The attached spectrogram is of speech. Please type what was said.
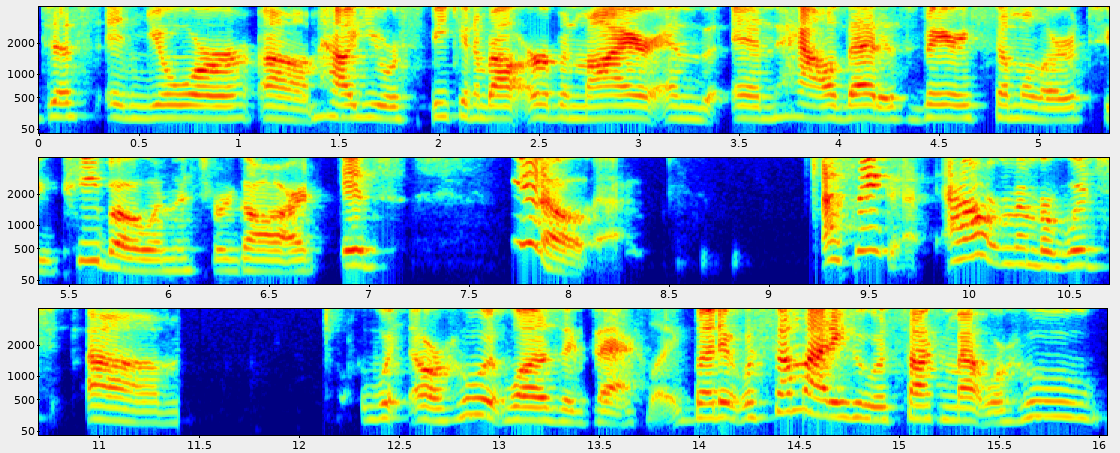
just in your um, how you were speaking about Urban Meyer and and how that is very similar to Tebow in this regard. It's you know, I think I don't remember which um or who it was exactly, but it was somebody who was talking about where who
